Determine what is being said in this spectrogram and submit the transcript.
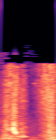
you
